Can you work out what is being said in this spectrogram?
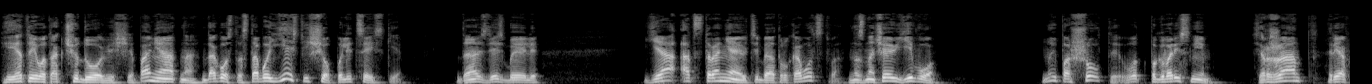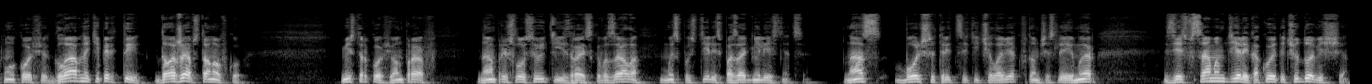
И это его так чудовище. Понятно. Дагоста, с тобой есть еще полицейские? Да, здесь Бейли. Я отстраняю тебя от руководства, назначаю его. Ну и пошел ты, вот поговори с ним. Сержант, рявкнул Кофе, главный теперь ты, доложи обстановку. Мистер Кофе, он прав. Нам пришлось уйти из райского зала, мы спустились по задней лестнице. Нас больше тридцати человек, в том числе и мэр. Здесь в самом деле какое-то чудовище.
